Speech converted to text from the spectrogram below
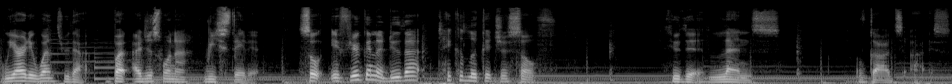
we already went through that, but I just want to restate it. So, if you're going to do that, take a look at yourself through the lens of God's eyes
